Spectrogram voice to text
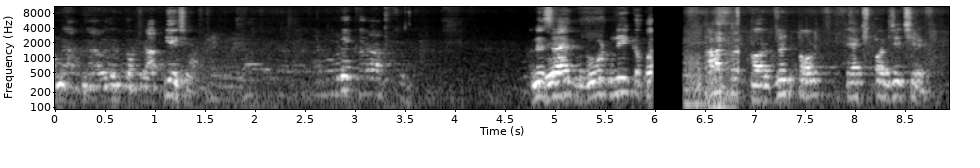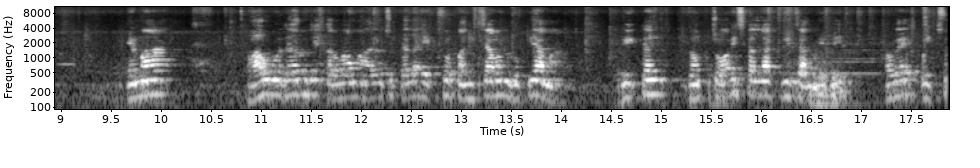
અમે આપને આવેદનપત્ર આપીએ છીએ. અને સાહેબ, રોડની અર્જન્ટ ટોલ ટેક્સ પર જે છે, એમાં ભાવ વધારો જે કરવામાં આવ્યો છે, પહેલા એકસો પંચાવન રૂપિયામાં રિટર્ન ચોવીસ કલાકની ચાલતી હતી. હવે એકસો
